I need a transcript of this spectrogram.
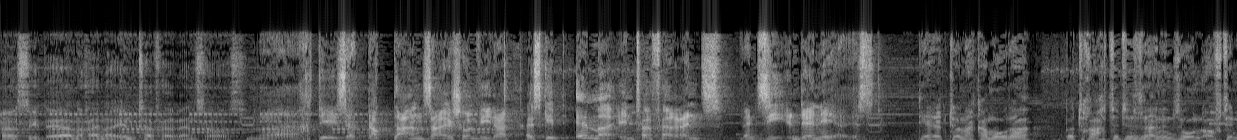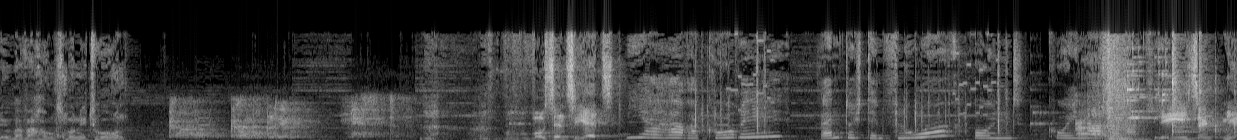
Das sieht eher nach einer Interferenz aus. Ach, diese Dr. Ansei schon wieder. Es gibt immer Interferenz, wenn sie in der Nähe ist. Direktor Nakamura betrachtete seinen Sohn auf den Überwachungsmonitoren. Kein Problem. Mist. Wo sind sie jetzt? Mia Harakuri rennt durch den Flur und Kuhinata Ah, Maki. die sind mir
